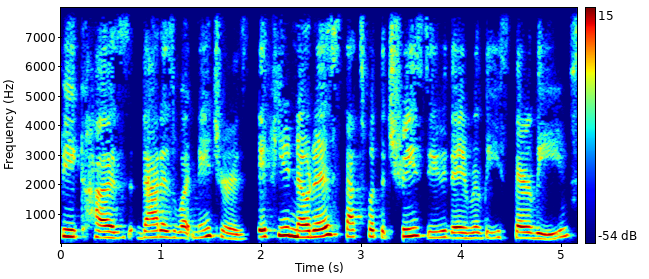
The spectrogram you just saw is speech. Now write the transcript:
because that is what nature is. If you notice, that's what the trees do. They release their leaves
